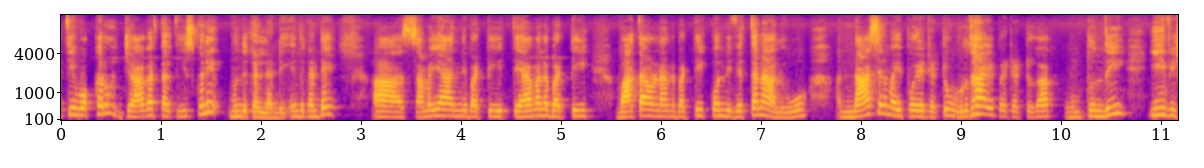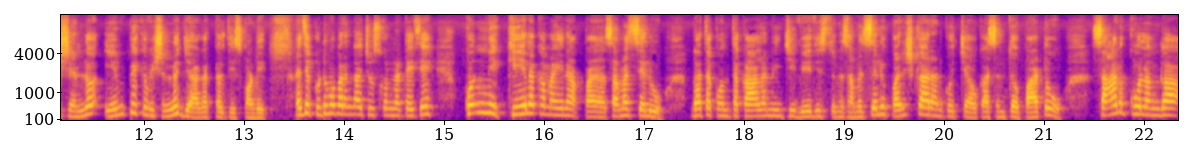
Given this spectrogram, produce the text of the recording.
ప్రతి ఒక్కరూ జాగ్రత్తలు తీసుకుని ముందుకెళ్ళండి. ఎందుకంటే ఆ సమయాన్ని బట్టి తేమను బట్టి వాతావరణాన్ని బట్టి కొన్ని విత్తనాలు నాశనం అయిపోయేటట్టు వృధా అయిపోయేటట్టుగా ఉంటుంది. ఈ విషయంలో ఎంపిక విషయంలో జాగ్రత్తలు తీసుకోండి. అయితే కుటుంబపరంగా చూసుకున్నట్టయితే కొన్ని కీలకమైన ప- సమస్యలు గత కొంతకాలం నుంచి వేధిస్తున్న సమస్యలు పరిష్కారానికి వచ్చే అవకాశంతో పాటు సానుకూలంగా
